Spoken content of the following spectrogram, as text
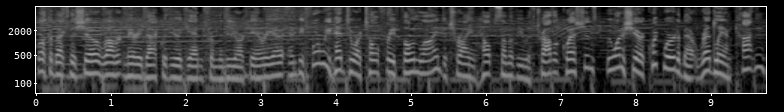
Welcome back to the show. Robert and Mary back with you again from the New York area. And before we head to our toll free phone line to try and help some of you with travel questions, we want to share a quick word about Redland Cotton,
